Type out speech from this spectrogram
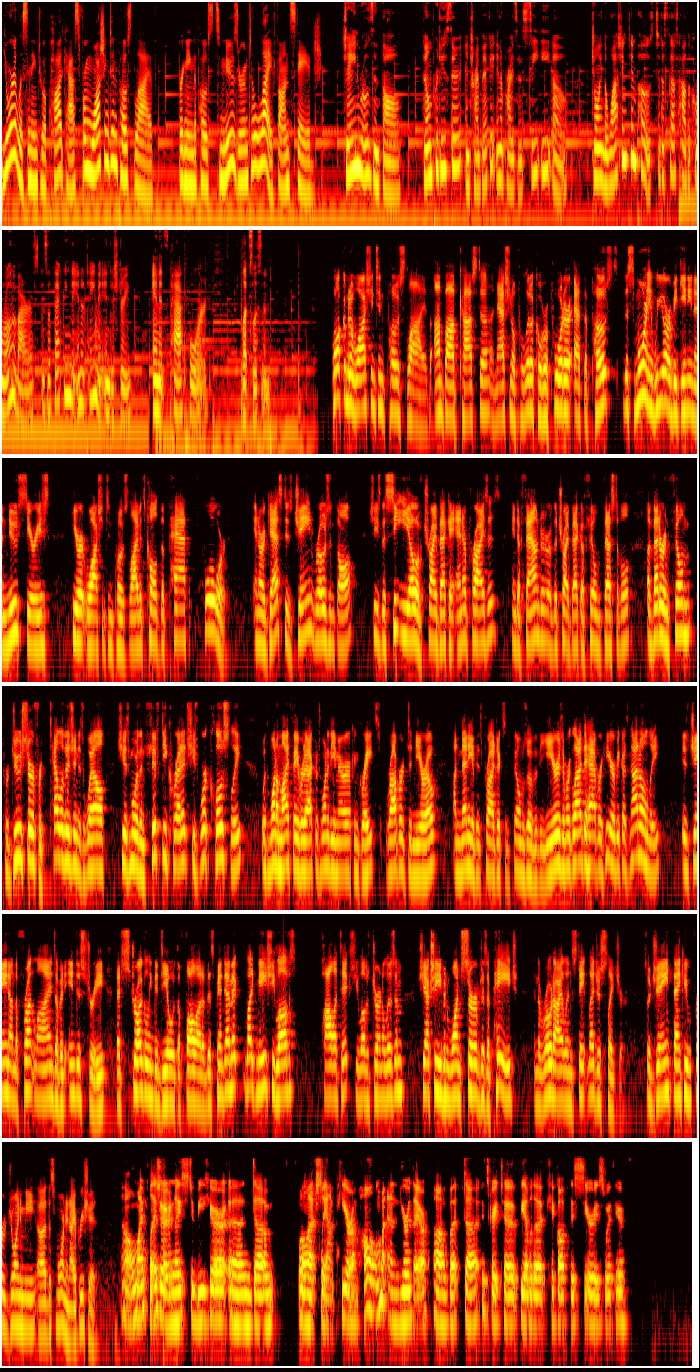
You're listening to a podcast from Washington Post Live, bringing the Post's newsroom to life on stage. Jane Rosenthal, film producer and Tribeca Enterprises CEO, joined the Washington Post to discuss how the coronavirus is affecting the entertainment industry and its path forward. Let's listen. Welcome to Washington Post Live. I'm Bob Costa, a national political reporter at the Post. This morning, we are beginning a new series here at Washington Post Live. It's called The Path Forward. And our guest is Jane Rosenthal. She's the CEO of Tribeca Enterprises and a founder of the Tribeca Film Festival, a veteran film producer for television as well. She has more than 50 credits. She's worked closely with one of my favorite actors, one of the American greats, Robert De Niro, on many of his projects and films over the years. And we're glad to have her here because not only is Jane on the front lines of an industry that's struggling to deal with the fallout of this pandemic. Like me, she loves politics, she loves journalism. She actually even once served as a page in the Rhode Island state legislature. So, Jane, thank you for joining me uh, this morning. I appreciate it. Oh, my pleasure. Nice to be here. And, um, well, actually, I'm here, I'm home, and you're there. Uh, but uh, it's great to be able to kick off this series with you.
